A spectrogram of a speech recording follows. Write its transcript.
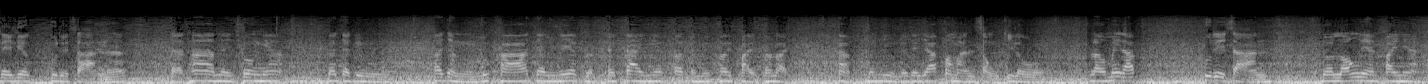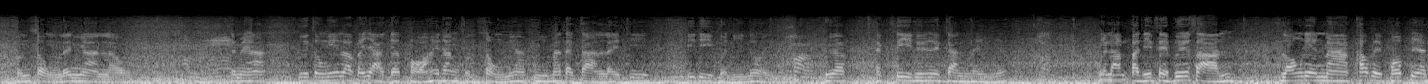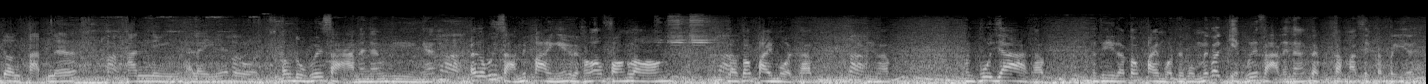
ก็จะไม่ได้เรียกผู้โดยสารนะแต่ถ้าในช่วงเนี้ยก็จะดูถ้าอย่างลูกค้าจะเรียกแบบใกล้ๆเนี้ยก็จะไม่ค่อยไปเท่าไหร่ครับมันอยู่ในระยะประมาณ 2 กิโล เราไม่รับผู้โดยสารโดนร้องเรียนไปเนี่ยขนส่งเล่นงานเราใช่ไหมฮะคือตรงนี้เราก็อยากจะขอให้ทางขนส่งเนี่ยมีมาตรการอะไรที่ที่ดีกว่านี้หน่อยค่ะเพื่อแท็กซี่ด้วยกันอะไรอย่างเงี้ยค่ะเวลาปฏิเสธผู้โดยสาร ร้องเรียนมาเข้าไปพบเนี่ยโดนปรับนะค่ะพันหนึ่งอะไรเงี้ยโดน ต้องดูผู้โดยสารนะนะบางทีอย่างเงี้ยค่ะถ้าเกิดผู้โดยสารไม่ไปอย่างเงี้ยเดี๋ยวเขาก็ฟ้องร้อง ค่ะเราต้องไปหมดครับค่ะครับ มันพูดยากครับบางทีเราต้องไปหมดแต่ผมไม่ค่อยเกลียดผู้โดยสารเลยนะแต่ผมกลับมาสิบกว่าปีแล้ว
